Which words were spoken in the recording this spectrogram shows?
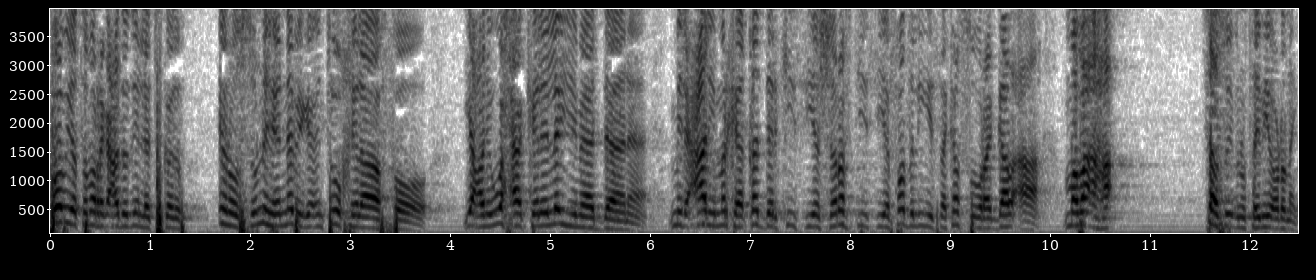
koob iyo toban ragcadood in la tukado. Inuu sunnihii nebiga intuu khilaafo yacni waxaa kale la yimaadaana mid cali markaa qadarkiisa iyo sharaftiisa iyo fadligiisa ka suuragal ah maba aha. Saasuu ibnu taymiya odhanay.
